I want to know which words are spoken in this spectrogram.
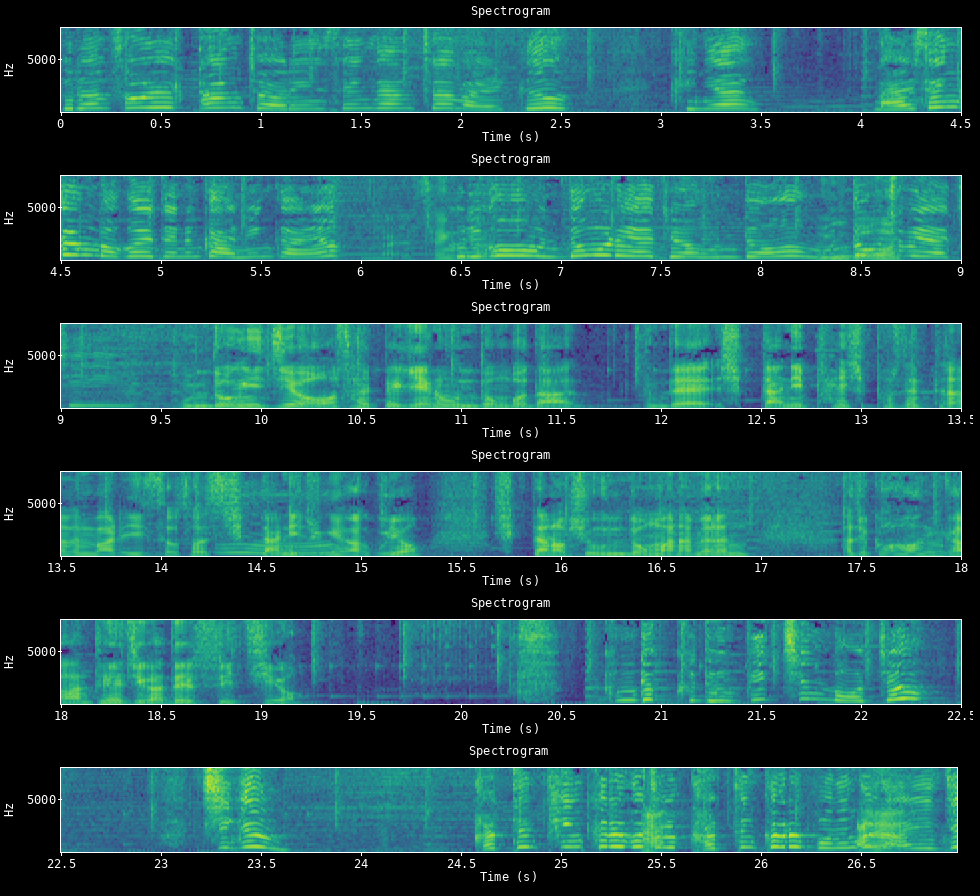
그럼 설탕 절인 생강차 말고 그냥 날 생강 먹어야 되는 거 아닌가요? 생강. 그리고 운동을 해야죠. 운동. 운동 좀 해야지. 운동이지요. 살 빼기에는 운동보다 근데 식단이 80%라는 말이 있어서 식단이 중요하고요. 식단 없이 운동만 하면은 아주 건강한 돼지가 될 수 있지요. 근데 그 눈빛은 뭐죠? 지금 같은 핑크라고 아. 저 같은 거를 보는 건 아니야. 아니 죠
